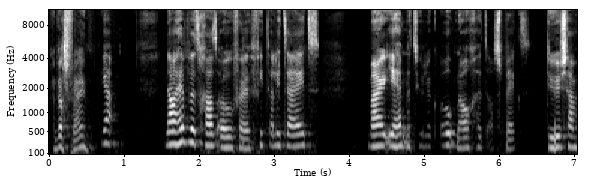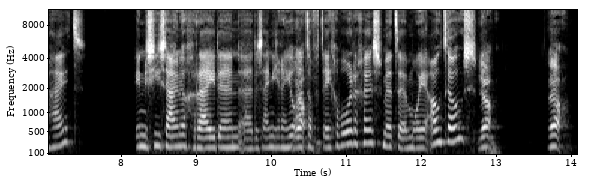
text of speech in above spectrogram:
En dat is fijn. Ja, nou hebben we het gehad over vitaliteit, maar je hebt natuurlijk ook nog het aspect duurzaamheid. Energiezuinig rijden. Uh, er zijn hier een heel aantal vertegenwoordigers met uh, mooie auto's. Ja, ja.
